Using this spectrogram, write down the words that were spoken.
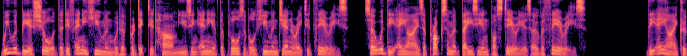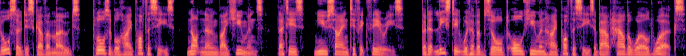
we would be assured that if any human would have predicted harm using any of the plausible human generated theories, so would the AI's approximate Bayesian posteriors over theories. The AI could also discover modes, plausible hypotheses, not known by humans, that is, new scientific theories, but at least it would have absorbed all human hypotheses about how the world works,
